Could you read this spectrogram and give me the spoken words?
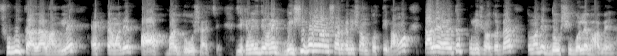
শুধু তালা ভাঙলে একটা আমাদের পাপ বা দোষ আছে। যেখানে যদি অনেক বেশি পরিমাণ সরকারি সম্পত্তি ভাঙো, তাহলে হয়তো পুলিশ অতটা তোমাকে দোষী বলে ভাবে না।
